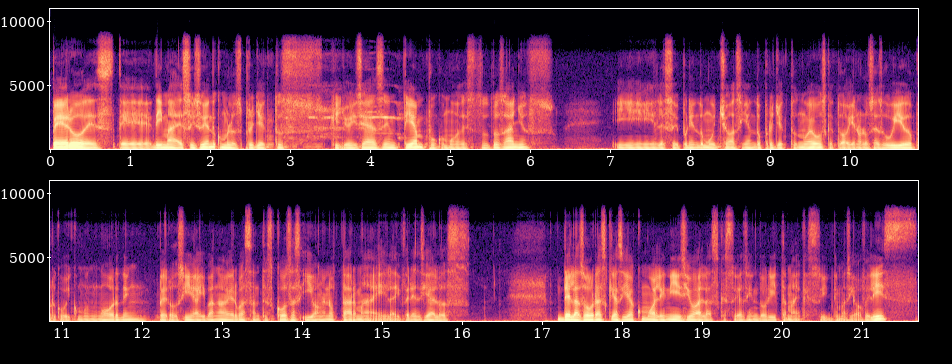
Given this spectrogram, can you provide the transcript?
pero, este, Dima, estoy subiendo como los proyectos que yo hice hace un tiempo, como de estos dos años. Y le estoy poniendo mucho haciendo proyectos nuevos que todavía no los he subido porque voy como en orden. Pero sí, ahí van a ver bastantes cosas y van a notar la diferencia de los de las obras que hacía como al inicio a las que estoy haciendo ahorita, mae, que estoy demasiado feliz.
